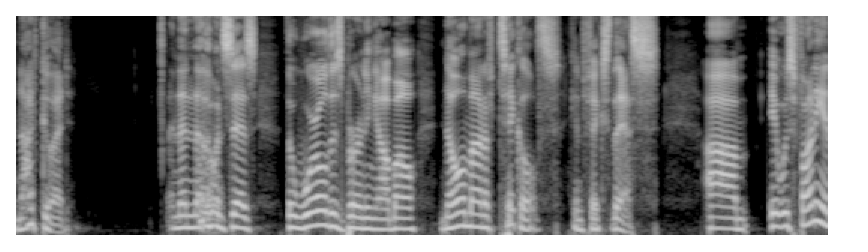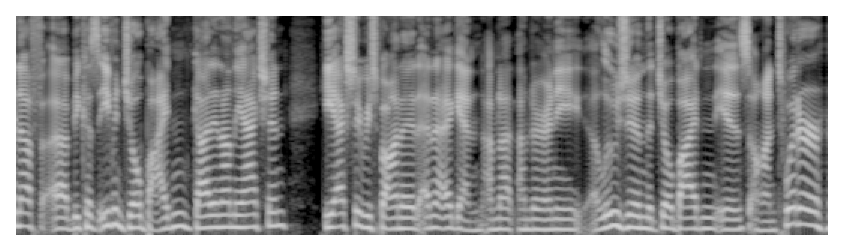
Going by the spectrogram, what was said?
Not good. And then another one says, The world is burning, Elmo. No amount of tickles can fix this. Um, it was funny enough uh, because even Joe Biden got in on the action. He actually responded. And again, I'm not under any illusion that Joe Biden is on Twitter,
